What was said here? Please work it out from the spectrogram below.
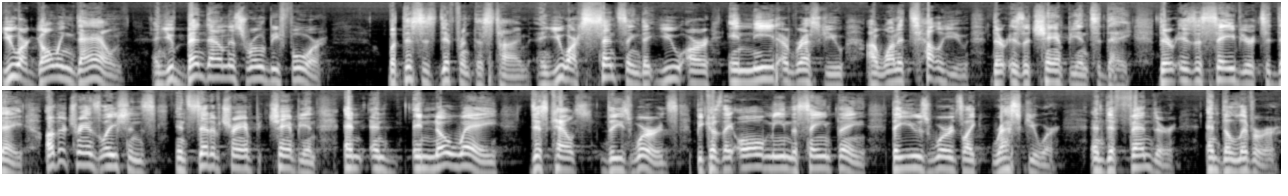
You are going down, and you've been down this road before, but this is different this time, and you are sensing that you are in need of rescue. I want to tell you there is a champion today, there is a Savior today. Other translations, instead of tramp- champion, and, and in no way discounts these words because they all mean the same thing. They use words like rescuer and defender and deliverer.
